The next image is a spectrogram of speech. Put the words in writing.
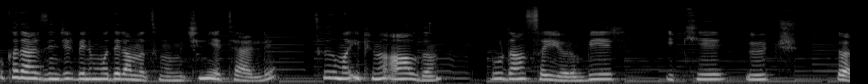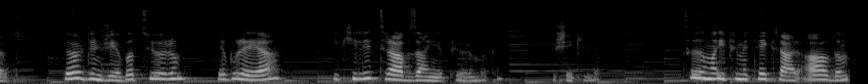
Bu kadar zincir benim model anlatımım için yeterli. Tığıma ipimi aldım. Buradan sayıyorum. 1, 2, 3, 4. Dördüncüye batıyorum ve buraya ikili trabzan yapıyorum bakın. Bu şekilde. Tığıma ipimi tekrar aldım.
